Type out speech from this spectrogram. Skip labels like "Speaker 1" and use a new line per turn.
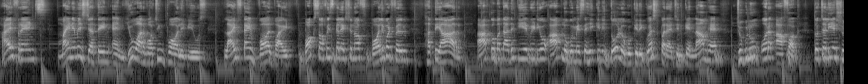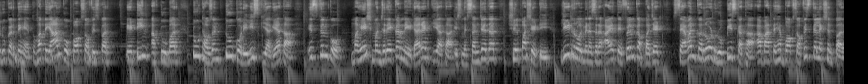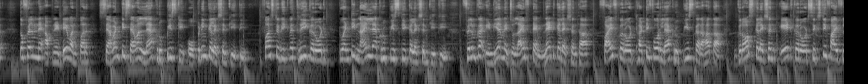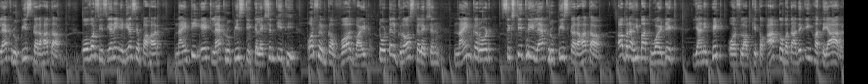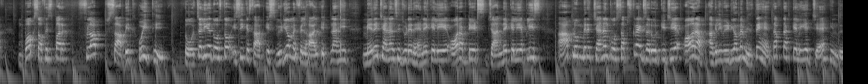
Hi friends, my name is Jatin and you are watching Bollyviews. Lifetime worldwide box office collection of Bollywood film हथियार आपको बता दें कि ये video आप लोगों में से ही किन्हीं दो लोगों की रिक्वेस्ट पर है जिनके नाम है जुगनू और आफक तो चलिए शुरू करते हैं तो हथियार को बॉक्स ऑफ़िस पर 18 अक्टूबर 2002 को रिलीज़ किया गया था इस फ़िल्म को महेश मंजरेकर ने डायरेक्ट किया था। इसमें संजय दत्त, शिल्पा शेट्टी लीड रोल में नज़र आए थे। फ़िल्म का बजट सेवन करोड़ रुपीस का था। अब आते हैं बॉक्स ऑफ़िस कलेक्शन पर। तो फ़िल्म ने अपने डे वन पर 77 लाख रुपीस की ओपनिंग कलेक्शन की थी। फ़र्स्ट वीक में थ्री करोड़ 29 लाख रुपीस की कलेक्शन की थी। फ़िल्म का इंडिया में जो लाइफ टाइम नेट कलेक्शन था 5 करोड़ 34 लाख रुपीस का रहा था। Gross collection 8 crore 65 lakh rupees का रहा था। ओवरसीज, यानी इंडिया से बाहर 98 लाख रुपीस की कलेक्शन की थी और फ़िल्म का worldwide total gross collection 9 crore 63 lakh rupees का रहा था। अब रही बात वर्डिक्ट यानी हिट और फ्लॉप की तो आपको बता दें कि हथियार बॉक्स ऑफ़िस पर फ्लॉप साबित हुई थी। तो चलिए दोस्तों, इसी के साथ इस वीडियो में फ़िलहाल इतना ही। मेरे चैनल से जुड़े रहने के लिए और अपडेट्स जानने के लिए प्लीज़ आप लोग मेरे चैनल को सब्सक्राइब ज़रूर कीजिए और अब अगली वीडियो में मिलते हैं। तब तक के लिए जय हिंद।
